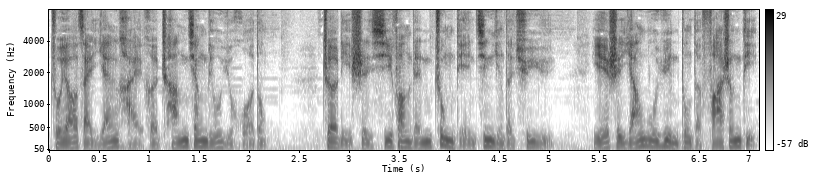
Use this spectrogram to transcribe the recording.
主要在沿海和长江流域活动，这里是西方人重点经营的区域，也是洋务运动的发生地。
